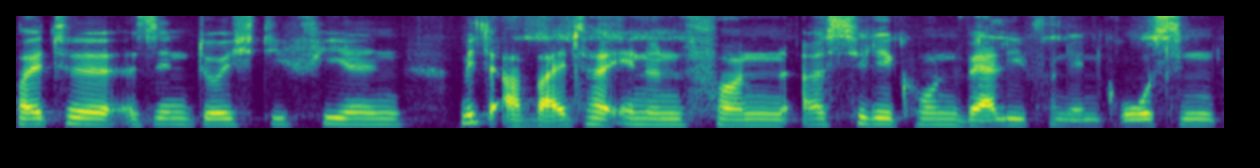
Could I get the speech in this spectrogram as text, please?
Heute sind durch die vielen MitarbeiterInnen von äh, Silicon Valley, von den großen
